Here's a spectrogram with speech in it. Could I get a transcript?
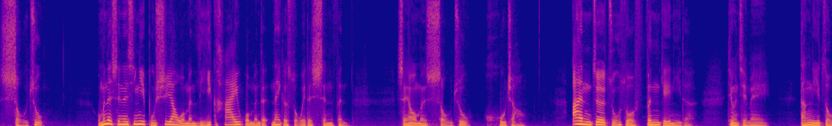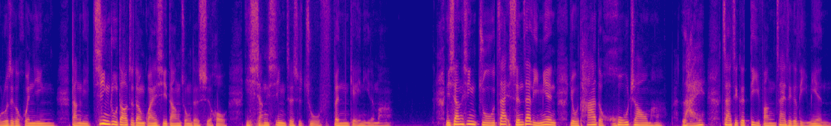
守住我们的神的心意，不是要我们离开我们的那个所谓的身份，神要我们守住呼召，按着主所分给你的。弟兄姐妹，当你走入这个婚姻，当你进入到这段关系当中的时候，你相信这是主分给你的吗？你相信主在神在里面有他的呼召吗？来，在这个地方，在这个里面。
